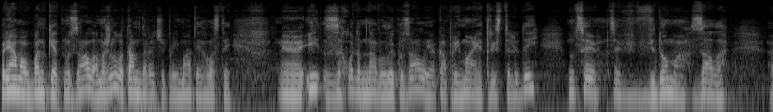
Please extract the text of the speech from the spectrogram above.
прямо в банкетну залу, а можливо, там, до речі, приймати гостей. Е, І з заходом на велику залу, яка приймає 300 людей. Ну, це, це відома зала е,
